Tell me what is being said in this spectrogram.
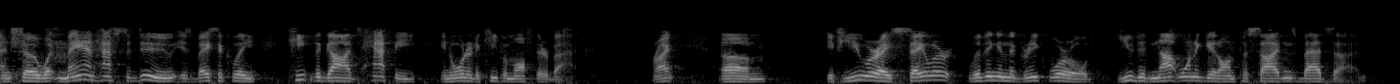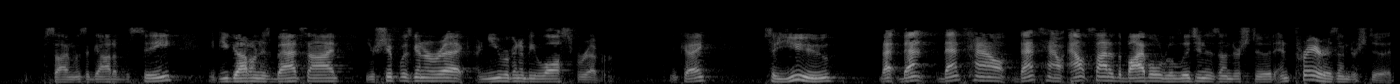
And so, what man has to do is basically keep the gods happy in order to keep them off their back. Right? Um, if you were a sailor living in the Greek world, you did not want to get on Poseidon's bad side. Poseidon was the god of the sea. If you got on his bad side, your ship was going to wreck and you were going to be lost forever. Okay? So you that, that, that's, how, that's how outside of the Bible religion is understood and prayer is understood.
